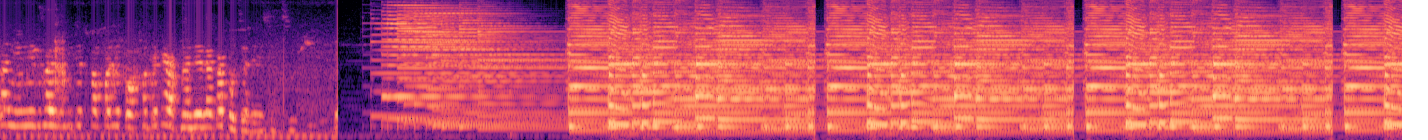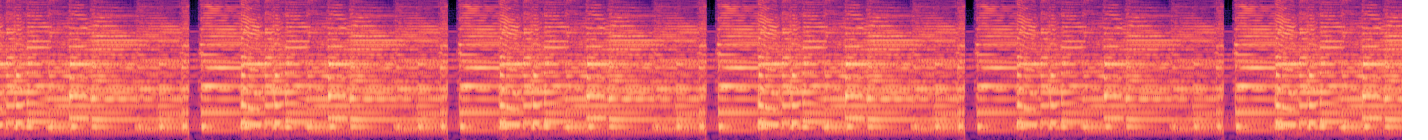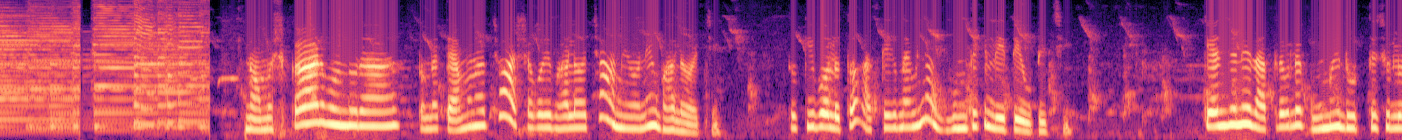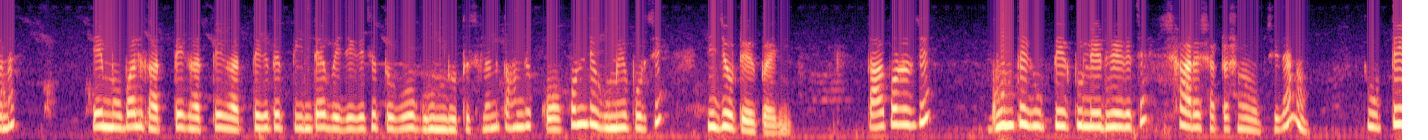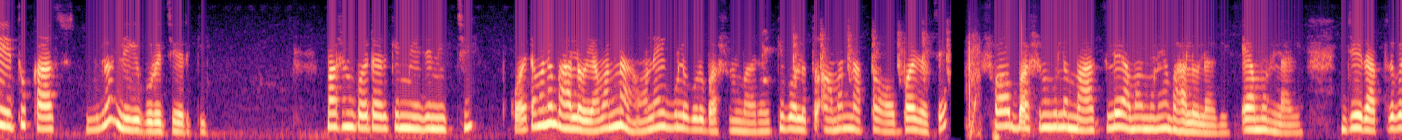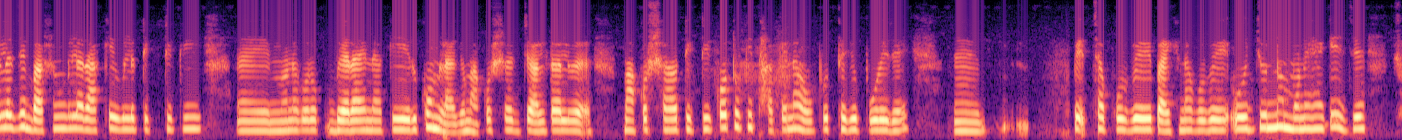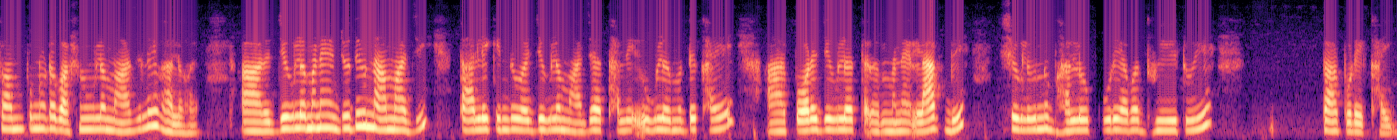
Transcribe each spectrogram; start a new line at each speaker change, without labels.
Rajasthan ইউনিভার limited কোম্পানির পক্ষ থেকে আপনাদের এলাকা প্রচারে এসেছি।
নমস্কার বন্ধুরা, তোমরা কেমন আছো? আশা করি ভালো আছো আমি অনেক ভালো আছি। তো কি বলো তো আজকে কিন্তু আমি না ঘুম থেকে লেটে উঠেছি। কেন জানি রাত্রেবেলা ঘুমই ধরতেছিল না। এই মোবাইল ঘাঁটতে ঘাঁটতে ঘাঁটতে ঘাঁটতে তিনটা বেজে গেছে, তবুও ঘুম ধরতে ছিল না। তখন যে কখন যে ঘুমিয়ে পড়ছি, নিজেও টের পাইনি। তারপরে যে ঘুম থেকে উঠতে একটু লেট হয়ে গেছে, সাড়ে সাতটার সময় উঠছি, জানো? তো উঠতে এই তো কাজগুলো লেগে পড়েছে আর কি। বাসন কয়টা আর কি মেজে নিচ্ছি। কয়টা মানে ভালোই, আমার না অনেকগুলো করে বাসন বার হয়। কী বলো তো আমার না একটা অভ্যাস আছে, সব বাসনগুলো মাজলে আমার মনে হয় ভালো লাগে, এমন লাগে। যে রাত্রেবেলা যে বাসনগুলো রাখি ওগুলো টিকটিকি মনে করো বেড়ায় নাকি, এরকম লাগে। মাকড়সার জাল টাল মাকড়সা, টিকটিকি, কত কি থাকে না, উপর থেকে পড়ে যায়। পেচ্ছাপ করবে পায়খানা করবে, ওই জন্য মনে হয় কি যে সম্পূর্ণটা বাসনগুলো মাজলেই ভালো হয়। আর যেগুলো মানে যদিও না মাজি, তাহলে কিন্তু যেগুলো মাজা থালে ওগুলোর মধ্যে খাই আর পরে যেগুলো মানে লাগবে, সেগুলো কিন্তু ভালো করে আবার ধুয়ে টুয়ে তারপরে খাই।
